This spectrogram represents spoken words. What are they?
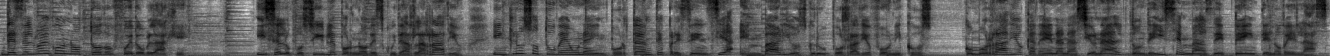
Desde luego no todo fue doblaje. Hice lo posible por no descuidar la radio. Incluso tuve una importante presencia en varios grupos radiofónicos, como Radio Cadena Nacional, donde hice más de 20 novelas,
